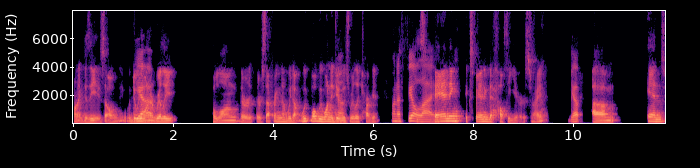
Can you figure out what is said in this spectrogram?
chronic disease. So do we yeah. want to really prolong their their suffering. No, we don't. We, what we want to do yeah. is really target want to feel alive, expanding expanding the healthy years, right? Yep. Um, and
